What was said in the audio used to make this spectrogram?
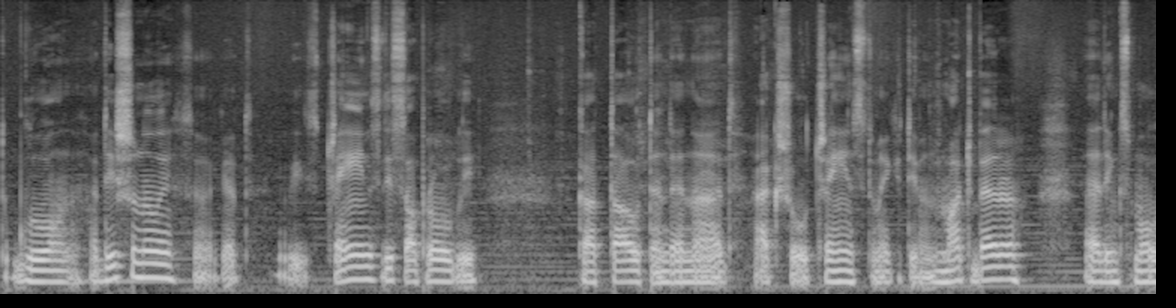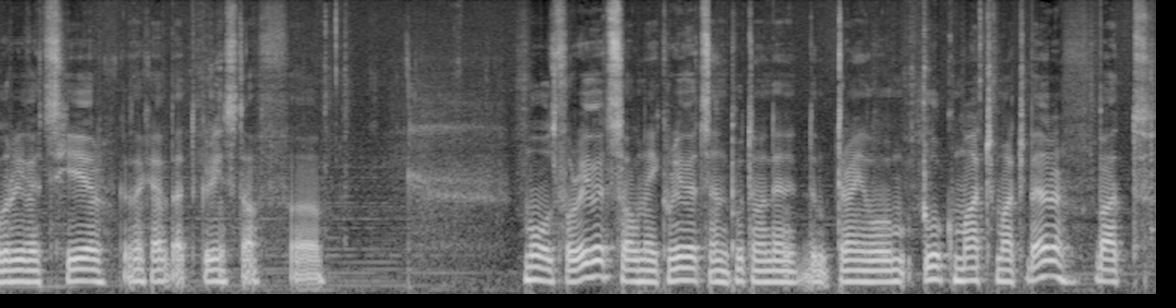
to glue on additionally. So I get these chains. These are probably cut out and then add actual chains to make it even much better. Adding small rivets here because I have that green stuff. Uh, mold for rivets. So I'll make rivets and put them and then the terrain will look much much better. But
